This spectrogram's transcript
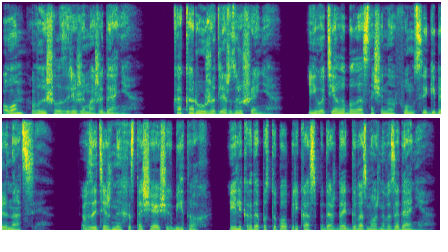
он вышел из режима ожидания. Как оружие для разрушения. Его тело было оснащено функцией гибернации. В затяжных истощающих битвах или когда поступал приказ подождать до возможного задания –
